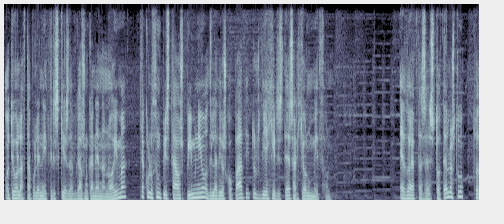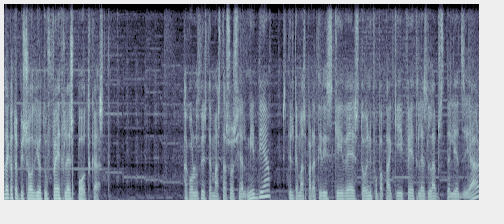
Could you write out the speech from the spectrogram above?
ότι όλα αυτά που λένε οι θρησκείες δεν βγάζουν κανένα νόημα και ακολουθούν πιστά ως πίμνιο, δηλαδή ως κοπάδι, τους διαχειριστές αρχαίων μύθων. Εδώ έφτασε στο τέλος του το 10ο επεισόδιο του Faithless Podcast. Ακολουθήστε μας στα social media, στείλτε μας παρατηρήσεις και ιδέες στο infopapaki faithlesslabs.gr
